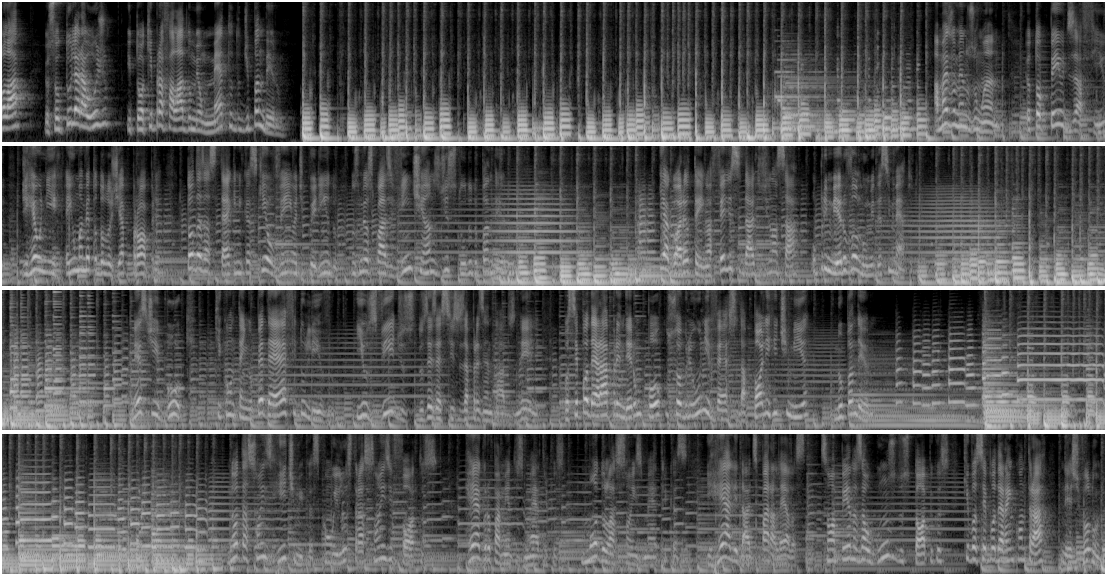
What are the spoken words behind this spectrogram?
Olá, eu sou Túlio Araújo e estou aqui para falar do meu método de pandeiro. Há mais ou menos um ano, eu topei o desafio de reunir em uma metodologia própria todas as técnicas que eu venho adquirindo nos meus quase 20 anos de estudo do pandeiro. E agora eu tenho a felicidade de lançar o primeiro volume desse método. Neste e-book, que contém o PDF do livro e os vídeos dos exercícios apresentados nele, você poderá aprender um pouco sobre o universo da polirritmia no pandeiro. Notações rítmicas com ilustrações e fotos reagrupamentos métricos, modulações métricas e realidades paralelas são apenas alguns dos tópicos que você poderá encontrar neste volume.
